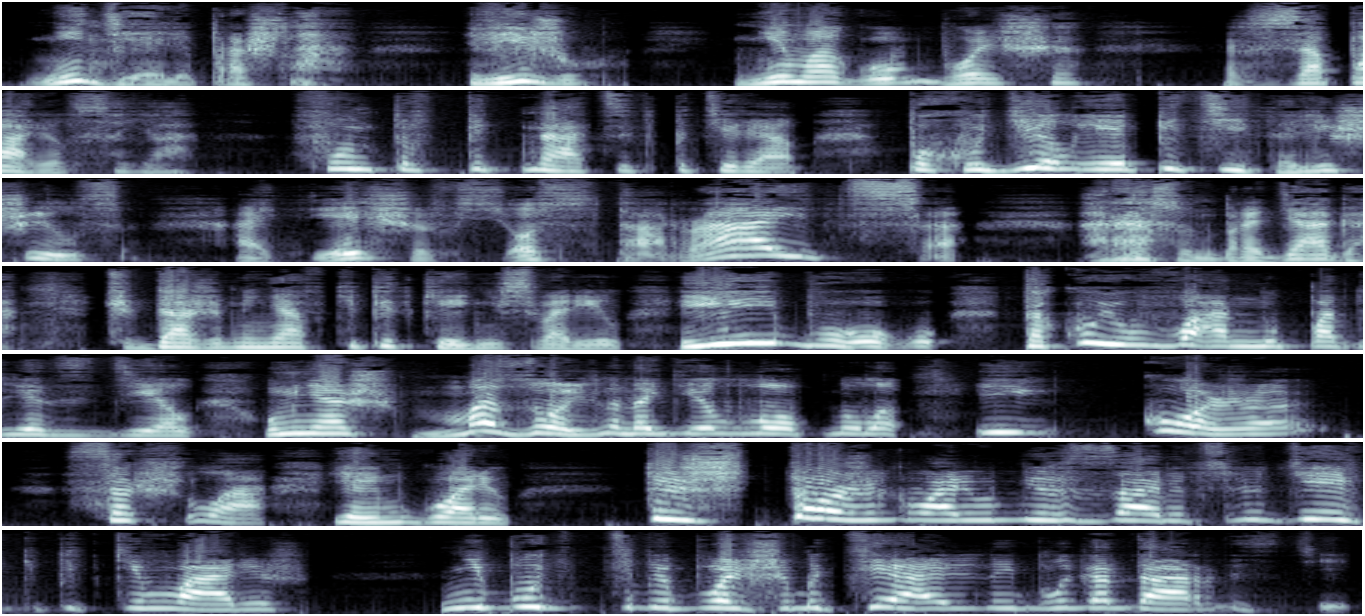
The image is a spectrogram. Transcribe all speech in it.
Неделя прошла. Вижу, не могу больше. Запарился я. Фунтов пятнадцать потерял. Похудел и аппетита лишился. А фельдшер все старается. А раз он бродяга, чуть даже меня в кипятке не сварил. Ей-богу, такую ванну подлец сделал. У меня аж мозоль на ноге лопнула, и кожа сошла. Я ему говорю, ты что же, говорю, мерзавец, людей в кипятке варишь? Не будет тебе больше материальной благодарности.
